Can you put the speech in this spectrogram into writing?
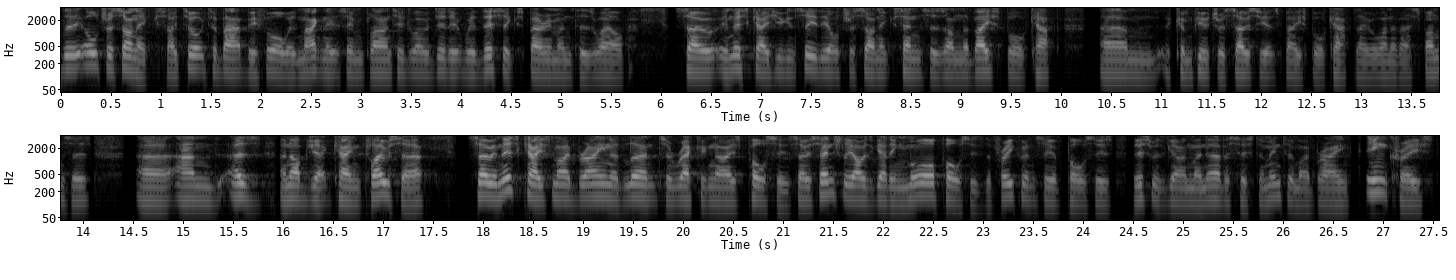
the ultrasonics I talked about before with magnets implanted. Well, we did it with this experiment as well. So in this case, you can see the ultrasonic sensors on the baseball cap, um, Computer Associates baseball cap. They were one of our sponsors. Uh, and as an object came closer, so in this case, my brain had learnt to recognize pulses. So essentially, I was getting more pulses. The frequency of pulses, this was going my nervous system into my brain, increased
